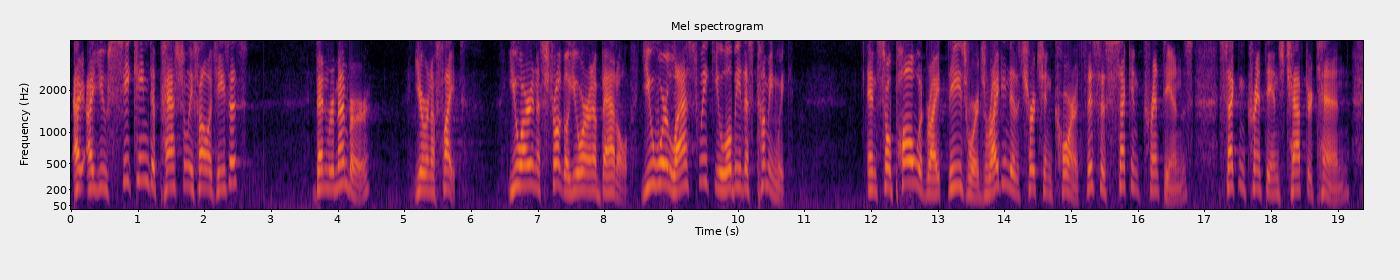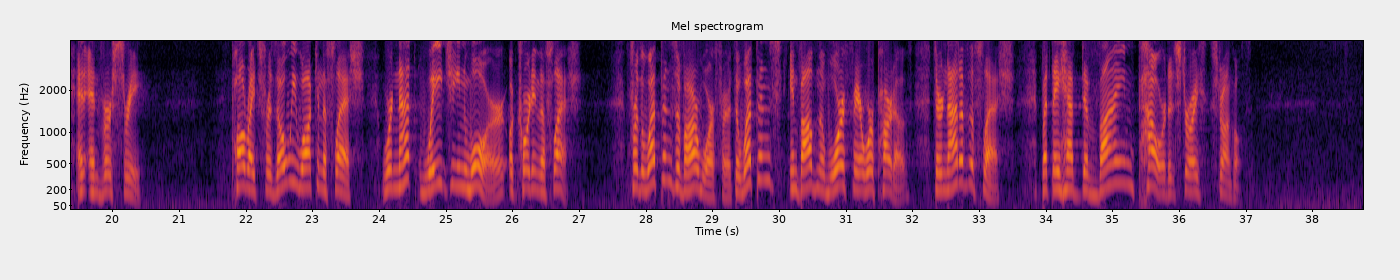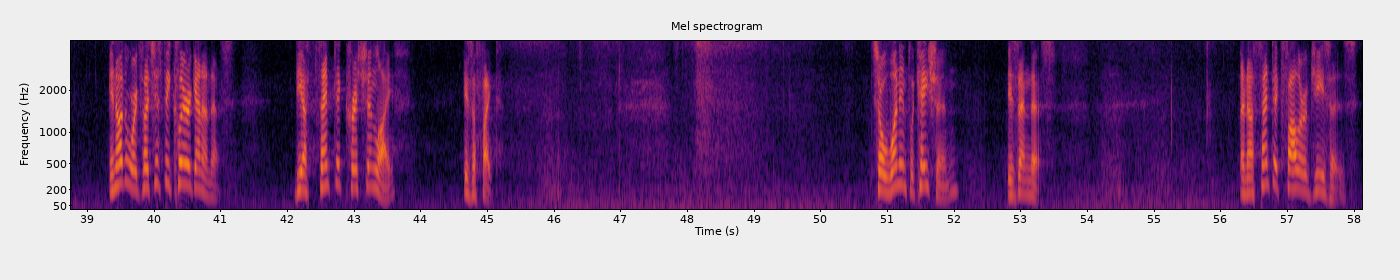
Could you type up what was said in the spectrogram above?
Are, are you seeking to passionately follow Jesus? Then remember, you're in a fight. You are in a struggle. You are in a battle. You were last week, you will be this coming week. And so Paul would write these words, writing to the church in Corinth. This is Second Corinthians, Second Corinthians chapter 10 and, and verse 3. Paul writes, For though we walk in the flesh, we're not waging war according to the flesh. For the weapons of our warfare, the weapons involved in the warfare we're part of, they're not of the flesh, but they have divine power to destroy strongholds. In other words, let's just be clear again on this. The authentic Christian life is a fight. So, one implication is then this an authentic follower of Jesus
